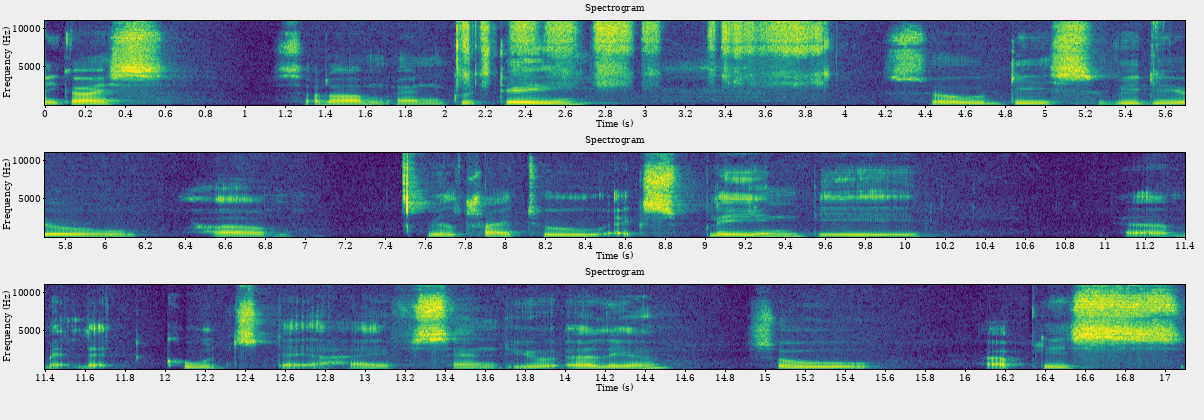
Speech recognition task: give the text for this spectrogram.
Hi guys, salam and good day. So this video um, will try to explain the uh, MATLAB codes that I have sent you earlier. So uh, please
